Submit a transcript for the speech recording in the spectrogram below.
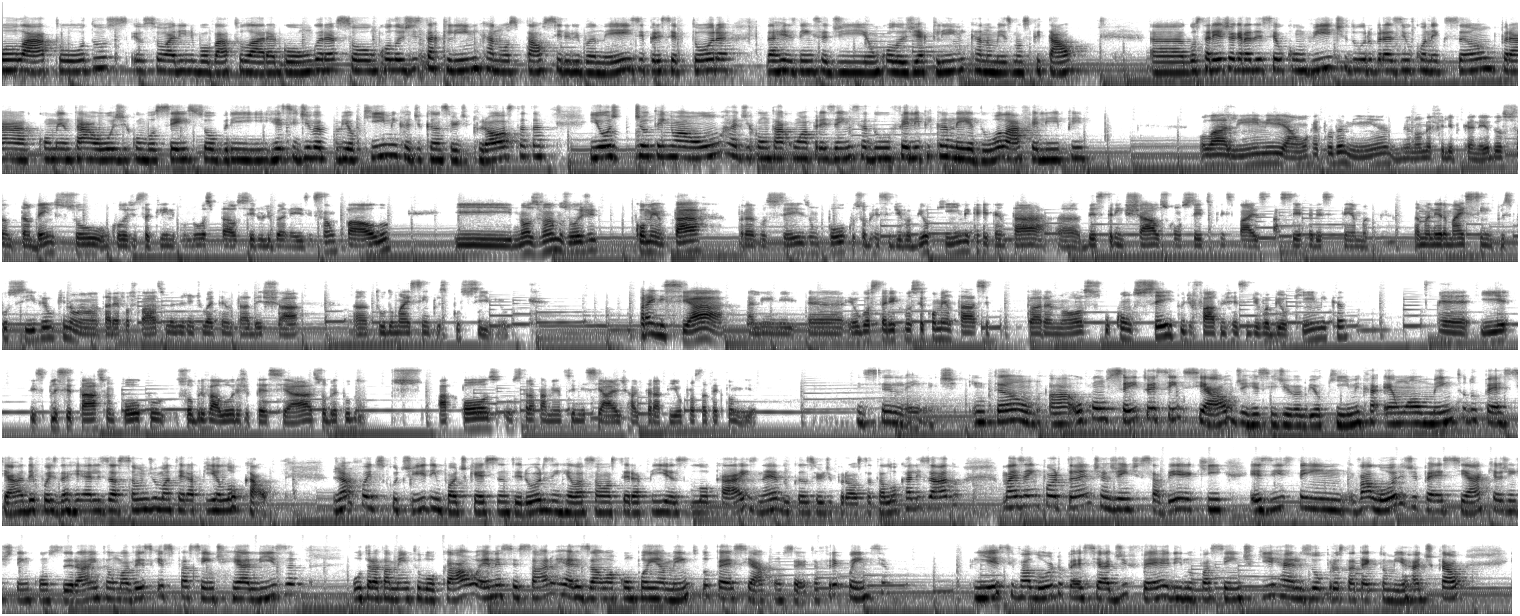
Olá a todos, eu sou Aline Bobato Lara Gôngora, sou oncologista clínica no Hospital Sírio-Libanês e preceptora da residência de Oncologia Clínica no mesmo hospital. Uh, gostaria de agradecer o convite do Uro Brasil Conexão para comentar hoje com vocês sobre recidiva bioquímica de câncer de próstata. E hoje eu tenho a honra de contar com a presença do Felipe Canedo. Olá, Felipe. Olá, Aline, a honra é toda minha. Meu nome é Felipe Canedo, eu sou, também sou oncologista clínico no Hospital Sírio-Libanês em São Paulo. E nós vamos hoje comentar para vocês um pouco sobre recidiva bioquímica e tentar uh, destrinchar os conceitos principais acerca desse tema da maneira mais simples possível, que não é uma tarefa fácil, mas a gente vai tentar deixar uh, tudo mais simples possível. Para iniciar, Aline, uh, eu gostaria que você comentasse para nós o conceito de fato de recidiva bioquímica é, e explicitasse um pouco sobre valores de PSA, sobretudo após os tratamentos iniciais de radioterapia ou prostatectomia. Excelente. Então, o conceito essencial de recidiva bioquímica é um aumento do PSA depois da realização de uma terapia local já foi discutido em podcasts anteriores em relação às terapias locais, né, do câncer de próstata localizado, mas é importante a gente saber que existem valores de PSA que a gente tem que considerar. Então, uma vez que esse paciente realiza o tratamento local, é necessário realizar um acompanhamento do PSA com certa frequência. E esse valor do PSA difere no paciente que realizou prostatectomia radical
